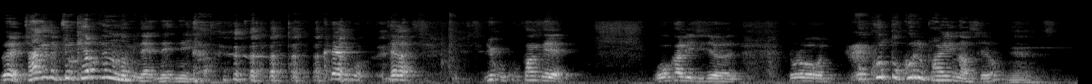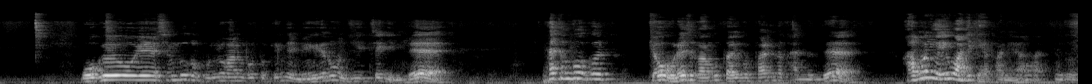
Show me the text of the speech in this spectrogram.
왜? 자기들 주로 괴롭히는 놈이 내, 내, 내니까. 그래가지고 내가 미국 국방대 오칼리지 저 졸업하고 어, 그것도 그림 발이 났어요. 예. 모교의 생도들 훈육하는 것도 굉장히 명예로운 직책인데 하여튼 뭐그저 원해서 간 것도 아니고 발리나 갔는데 가보니까 이거 완전 개판이야 생도들.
